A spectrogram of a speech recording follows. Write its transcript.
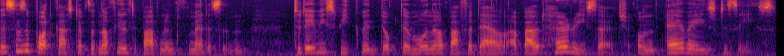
This is a podcast of the Nuffield Department of Medicine. Today we speak with Dr. Mona Bafadhel about her research on airways disease.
